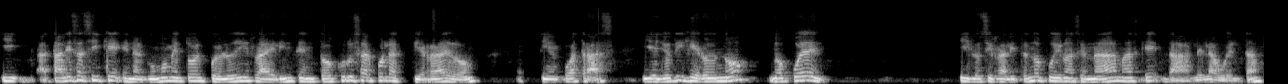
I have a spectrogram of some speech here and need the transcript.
Y tal es así que en algún momento el pueblo de Israel intentó cruzar por la tierra de Edom, tiempo atrás, y ellos dijeron, no, no pueden, y los israelitas no pudieron hacer nada más que darle la vuelta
